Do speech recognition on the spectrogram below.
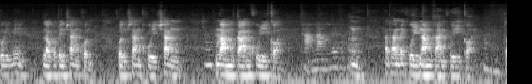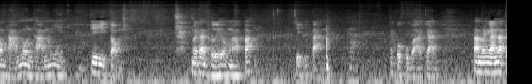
คุยนี่ เราก็เป็นช่างคน คนช่างคุยช่างช่างนำถามการคุยก่อน ถามนำด้วยค่ะอืมถ้าท่านไม่คุยนำการคุยก่อนอ๋อ ต้องถามโน่นถามนี่จี้ต่อม เมื่อท่านเผยออกมาปั๊บจี้ตามค่ะนี่ครูครูบาอาจารย์ ถ้าไม่งั้นน่ะไป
